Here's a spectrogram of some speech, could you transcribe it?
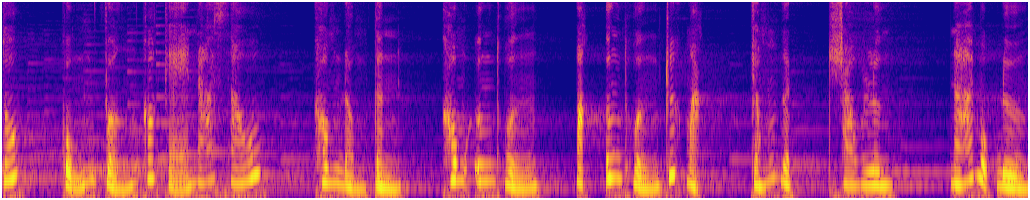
tốt cũng vẫn có kẻ nói xấu, không đồng tình, không ưng thuận hoặc ưng thuận trước mặt, chống nghịch sau lưng, nói một đường,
